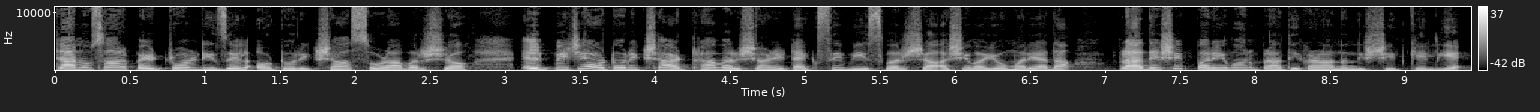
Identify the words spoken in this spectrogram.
त्यानुसार पेट्रोल डिझेल ऑटो रिक्षा सोळा वर्ष L P G auto rickshaw अठरा वर्ष आणि टॅक्सी वीस वर्ष अशी वयोमर्यादा प्रादेशिक परिवहन प्राधिकरणानं निश्चित केली आहे.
